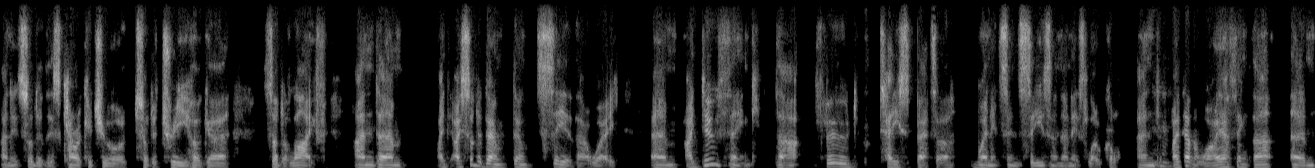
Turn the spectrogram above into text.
and it's sort of this caricature sort of tree hugger sort of life. And um, I, I sort of don't don't see it that way um, I do think that food tastes better when it's in season and it's local. And mm-hmm. I don't know why I think that. Um,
